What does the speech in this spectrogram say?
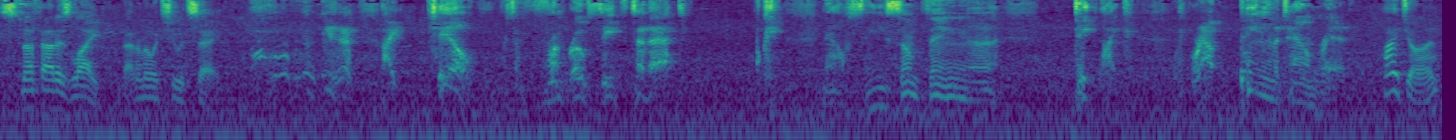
Snuff out his light. I don't know what she would say. I kill for some front row seats to that. Okay, now say something, uh, date-like. Like we're out painting the town red. Hi, John.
